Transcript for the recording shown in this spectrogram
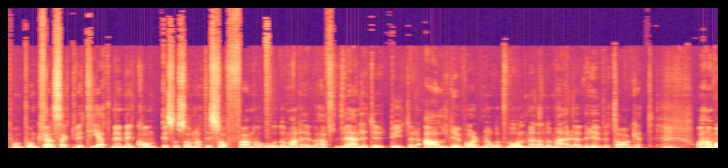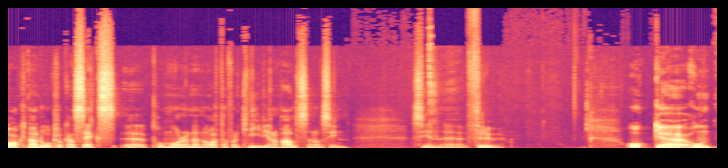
på, på en kvällsaktivitet med, med, en kompis och somnat i soffan. Och, och, de hade haft ett vänligt utbyte. Det hade aldrig varit något våld mellan de här överhuvudtaget. Mm. Och han vaknar då klockan sex eh, på morgonen av att han får en kniv genom halsen av sin, sin eh, fru. Och eh, hon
